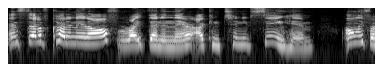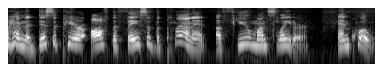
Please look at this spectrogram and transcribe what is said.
Instead of cutting it off right then and there, I continued seeing him, only for him to disappear off the face of the planet a few months later. End quote.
